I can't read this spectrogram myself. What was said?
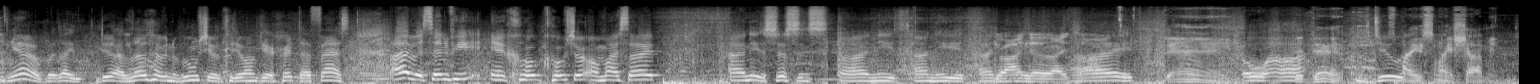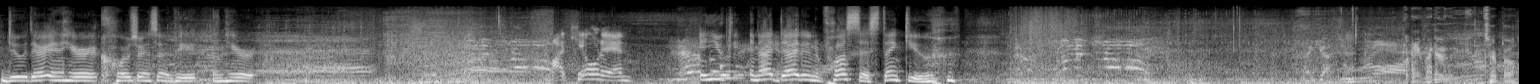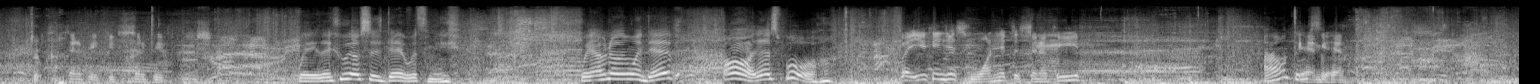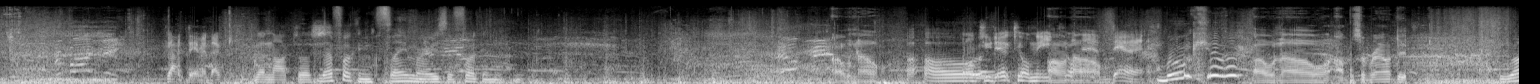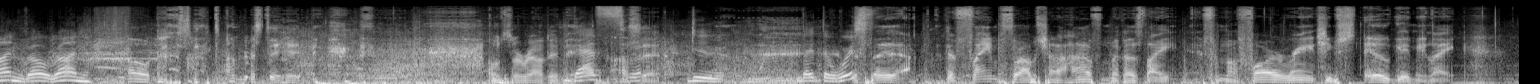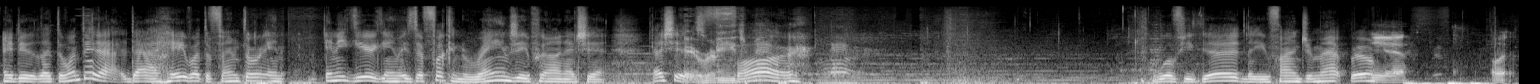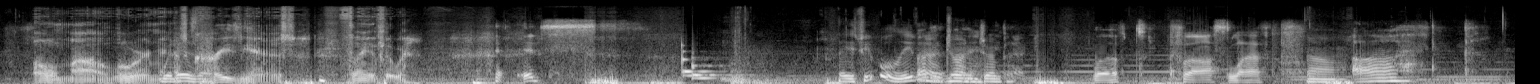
Yeah, but like, dude, I love having a boom shield because you won't get hurt that fast. I have a centipede and a co- corpser on my side. I need assistance. I need, I need, I you're on need. the right side. I, Dang. oh, uh, Did that. dude. Somebody, somebody shot me. dude, they're in here, corpser and centipede, in here, I killed him. and you, and I died in the process. Thank you. I'm in trouble! I got you. Hey, right there. Turbo. Turbo. Centipede, keep the centipede. Wait, like, who else is dead with me? Wait, I'm the only one dead? Oh, that's cool. But you can just one hit the centipede. I don't think Get him, so. get him. Revive me! God damn it, that, that knocked us. That fucking flamer is a fucking. Oh no. Uh oh, Don't you dare kill me, Oh, kill no. him, damn it. boom killer! Oh no. I'm surrounded. Run, bro, run! Oh, I missed a hit. I'm surrounded, man. That I said. Dude, like the worst. The, the flamethrower I was trying to hide from because like from a far range he would still get me like Hey, dude, like the one thing that that I hate about the flamethrower in any gear game is the fucking range they put on that shit. That shit is range, far. Wolf, you good? Did you find your map, bro? Yeah. What? oh my lord man What that's is it? crazy ass flamethrower. It's. These people leaving or joining? Left. Fast left. Oh, Uh.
